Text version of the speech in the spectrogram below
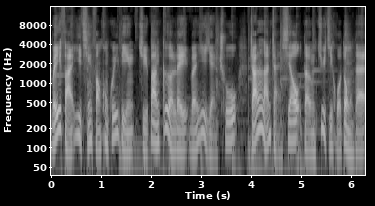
违反疫情防控规定举办各类文艺演出、展览、展销等聚集活动的，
